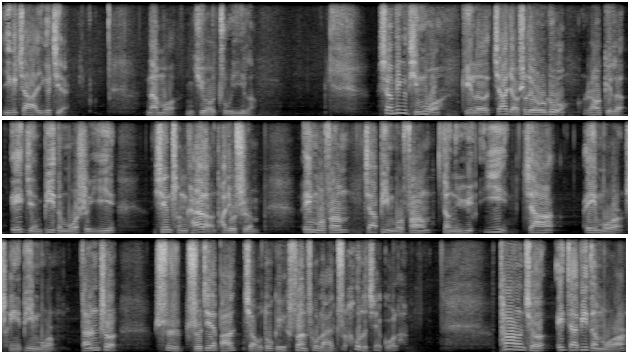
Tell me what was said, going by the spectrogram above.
一个加一个减，那么你就要注意了。像这个题目给了夹角是六十度，然后给了 a 减 b 的模是一，先乘开了，它就是 a 模方加 b 模方等于一加 a 模乘以 b 模。当然这是直接把角度给算出来之后的结果了。它让求 a 加 b 的模，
